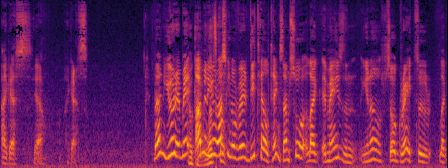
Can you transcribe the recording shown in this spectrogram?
I guess, yeah, I guess. Man, you're ama- Okay, I mean, you're go- asking of very detailed things. I'm so like amazed and you know so great to like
